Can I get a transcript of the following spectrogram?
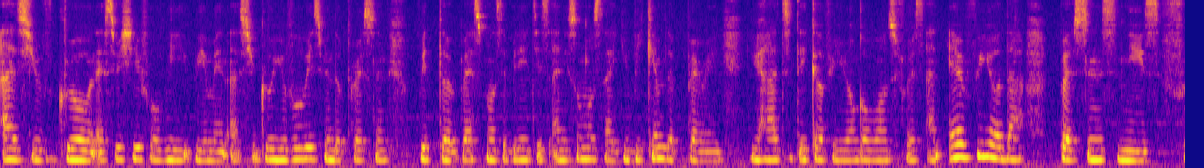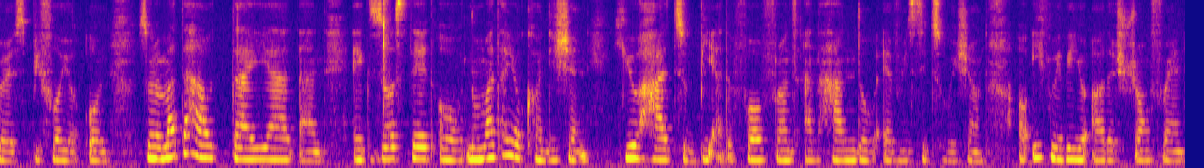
as you've grown especially for we women as you grow you've always been the person with the responsibilities and it's almost like you became the parent. You had to take care of your younger ones first and every other person's needs first before your own. So no matter how tired and exhausted or no matter your condition you had to be at the forefront and handle every situation. Or if maybe you are the strong friend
